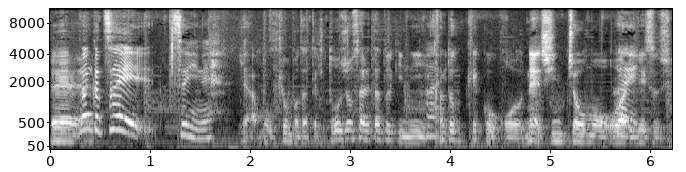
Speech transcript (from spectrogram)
えー。なんかついついね。いやもう今日もだって登場された時にはい。監督結構こうね身長も終わりですし、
